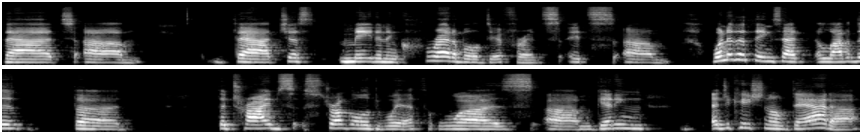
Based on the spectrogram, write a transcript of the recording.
that um, that just made an incredible difference. It's um, one of the things that a lot of the the the tribes struggled with was um, getting educational data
